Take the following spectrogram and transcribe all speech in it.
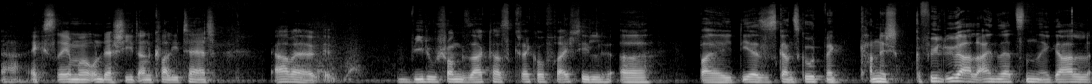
ja, extremer Unterschied an Qualität. Ja, aber äh, wie du schon gesagt hast, Greco-Freistil, äh, bei dir ist es ganz gut. Man kann dich gefühlt überall einsetzen, egal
